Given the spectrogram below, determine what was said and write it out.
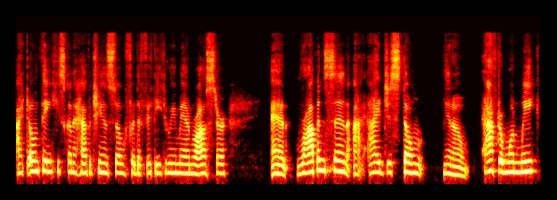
I don't think he's going to have a chance though for the 53 man roster. And Robinson, I, I just don't, you know, after one week,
